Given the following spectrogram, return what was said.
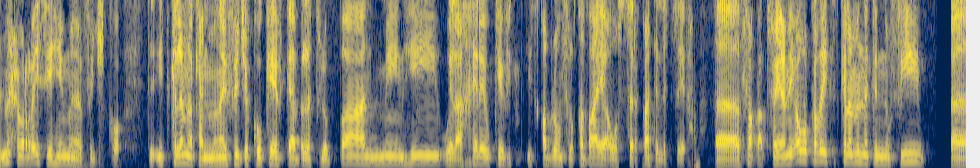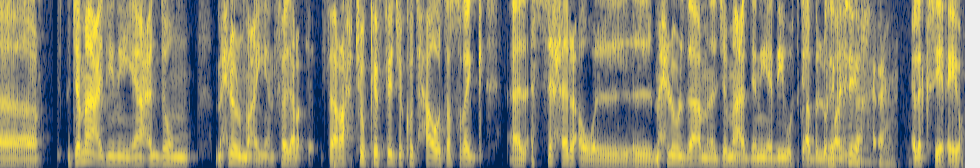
المحور الرئيسي هي مناي فيجيكو يتكلم لك عن مناي فيجيكو كيف قابلت لبان مين هي وإلى آخره وكيف يتقابلون في القضايا أو السرقات اللي تصيرها. آه فقط. فيعني أول قضية تتكلم عنك إنه في آه جماعة دينية عندهم محلول معين. فر- فراح تشوف كيف فيجيكو تحاول تسرق السحر أو المحلول ذا من الجماعة الدينية ذي وتقابل لبان آخره. الإكسير أيوه.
